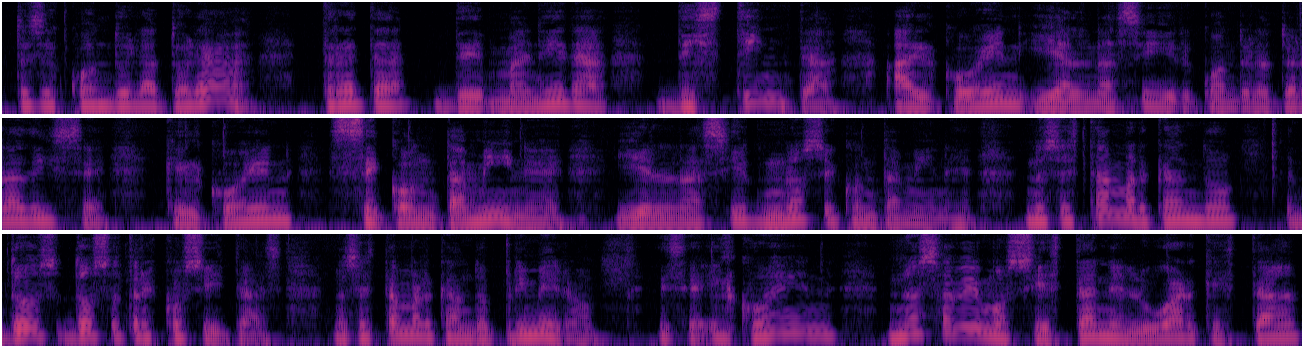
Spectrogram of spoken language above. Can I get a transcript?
entonces cuando la Torá trata de manera distinta al Cohen y al Nasir. Cuando la Torah dice que el Cohen se contamine y el Nasir no se contamine, nos está marcando dos, dos o tres cositas. Nos está marcando, primero, dice, el Cohen no sabemos si está en el lugar que está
